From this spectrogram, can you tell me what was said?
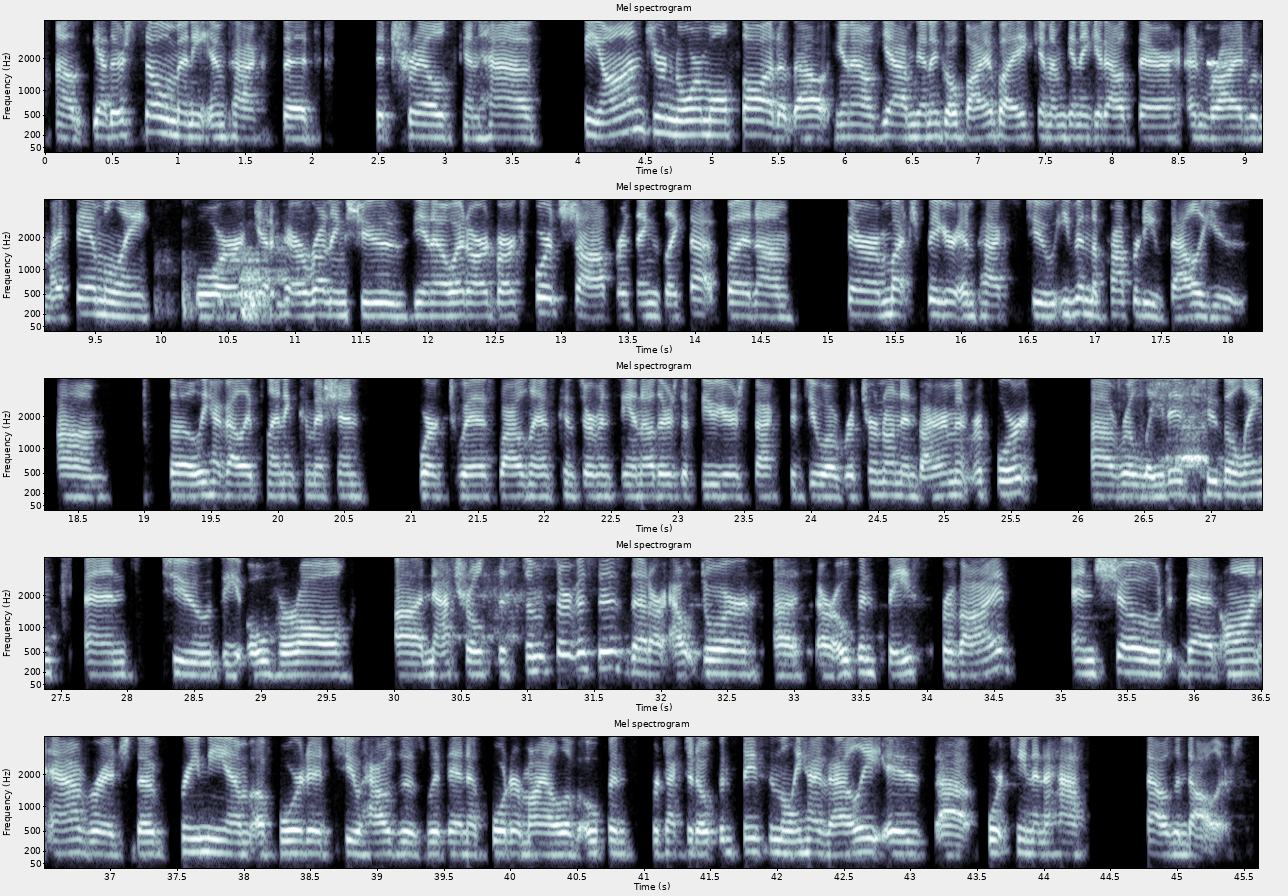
um, yeah, there's so many impacts that the trails can have beyond your normal thought about, you know, yeah, I'm going to go buy a bike and I'm going to get out there and ride with my family or get a pair of running shoes, you know, at Aardvark Sports Shop or things like that. But um, there are much bigger impacts to even the property values. Um, the Lehigh Valley Planning Commission worked with Wildlands Conservancy and others a few years back to do a return on environment report uh, related to the link and to the overall uh, natural system services that our outdoor, uh, our open space provides, and showed that on average, the premium afforded to houses within a quarter mile of open protected open space in the Lehigh Valley is uh, fourteen and a half thousand dollars.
